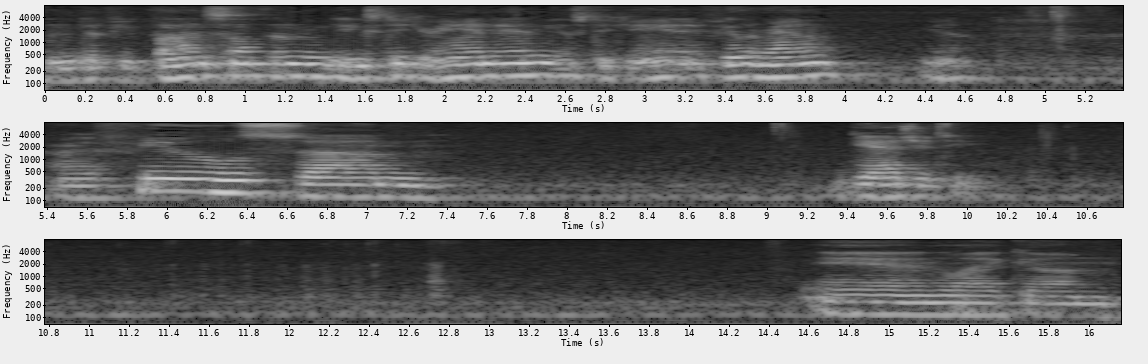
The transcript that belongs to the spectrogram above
And if you find something, you can stick your hand in, you can stick your hand in, feel around, you know. It feels um, gadgety. And like, um,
